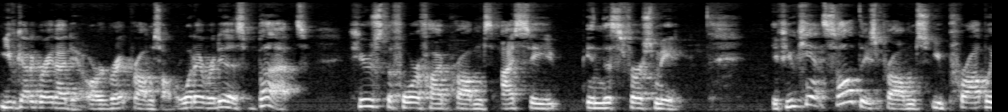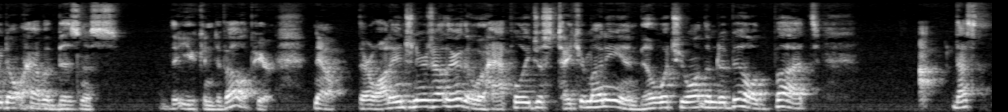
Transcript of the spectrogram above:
you've got a great idea or a great problem solver, whatever it is, but here's the four or five problems I see in this first meeting. If you can't solve these problems, you probably don't have a business that you can develop here. Now, there are a lot of engineers out there that will happily just take your money and build what you want them to build, but I, that's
